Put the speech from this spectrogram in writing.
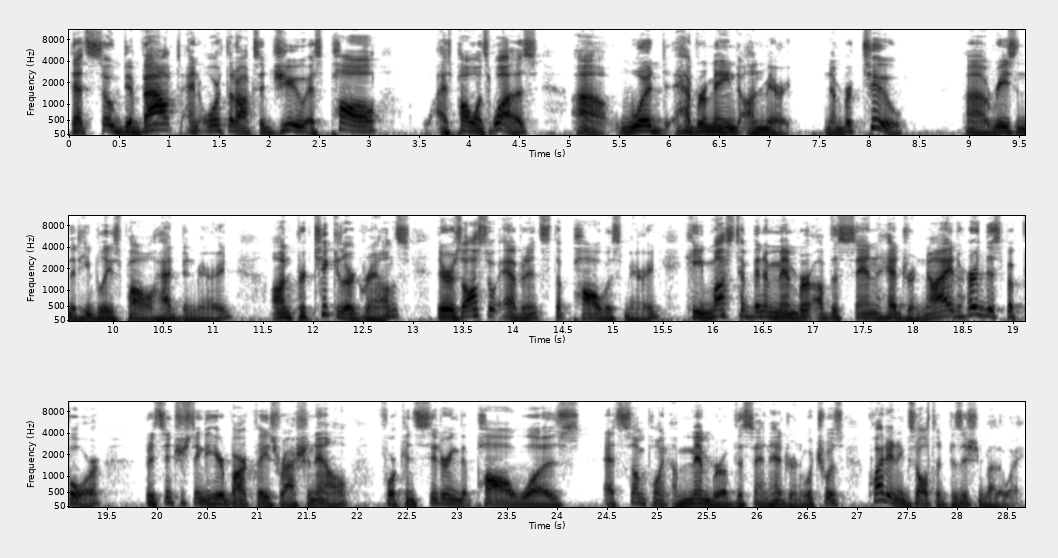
that so devout and orthodox a Jew as Paul, as Paul once was, uh, would have remained unmarried. Number two, uh, reason that he believes Paul had been married. On particular grounds, there is also evidence that Paul was married. He must have been a member of the Sanhedrin. Now, I had heard this before, but it's interesting to hear Barclay's rationale for considering that Paul was at some point a member of the Sanhedrin, which was quite an exalted position, by the way.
